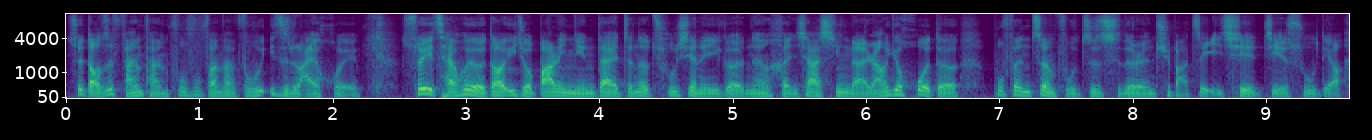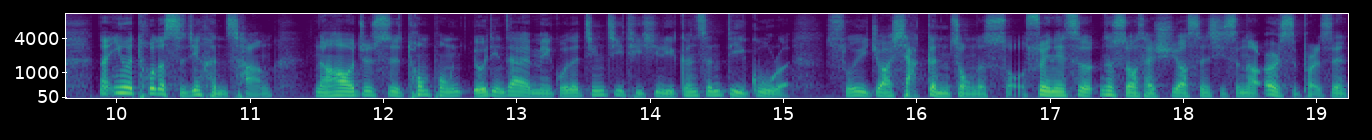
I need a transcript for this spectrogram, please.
所以导致反反复复、反反复复一直来回，所以才会有到一九八零年代真的出现了一个能狠下心来，然后又获得部分政府支持的人去把这一切结束掉。那因为拖的时间很长，然后就是通膨有点在美国的经济体系里根深蒂固了，所以就要下更重的手，所以那次那时候才需要升息升到二十 percent，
